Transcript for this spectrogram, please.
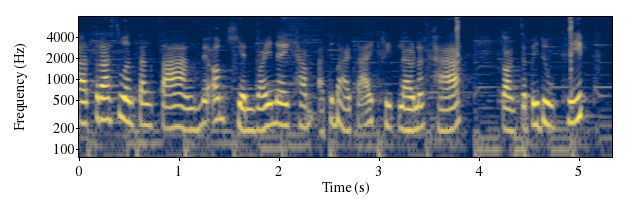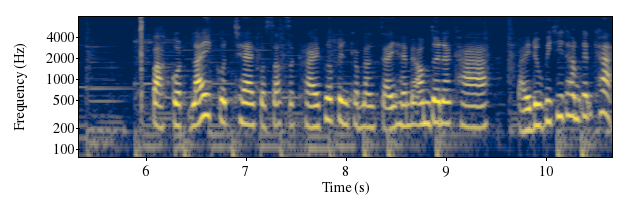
อัตราส่วนต่างๆ แม่อ้อมเขียนไว้ในคำอธิบายใต้คลิปแล้วนะคะ ก่อนจะไปดูคลิป ฝากกดไลค์ กดแชร์ กด Subscribe เพื่อเป็นกำลังใจให้แม่อ้อมด้วยนะคะ ไปดูวิธีทำกันค่ะ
